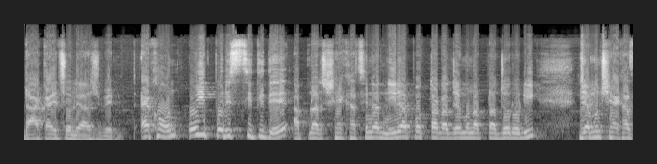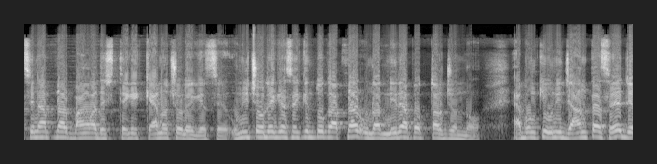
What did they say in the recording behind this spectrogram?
ঢাকায় চলে আসবে এখন ওই পরিস্থিতিতে আপনার শেখ হাসিনার নিরাপত্তাটা যেমন আপনার জরুরি, যেমন শেখ হাসিনা আপনার বাংলাদেশ থেকে কেন চলে গেছে? উনি চলে গেছে কিন্তু আপনার উনার নিরাপত্তার জন্য। এবং কি উনি জানতেছে যে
